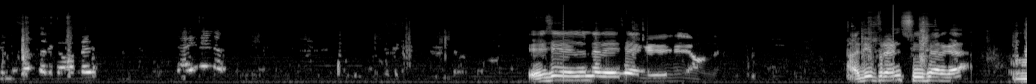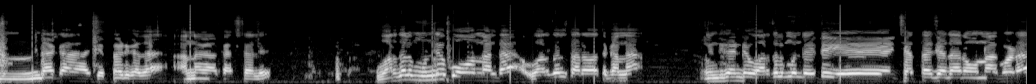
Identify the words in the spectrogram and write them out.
ఏం చెప్తారు కావాలి? వేసి ఏదంటే అది వేసే ఇంక వేసేదే ఉంది అది ఫ్రెండ్స్ చూశారుగా. ఇందాక చెప్పాడు కదా అన్న కష్టాలు. వరదల ముందే బాగుందంట వరదల తర్వాత కన్నా. ఎందుకంటే వరదల ముందు అయితే ఏ చెత్త చెదారం ఉన్నా కూడా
